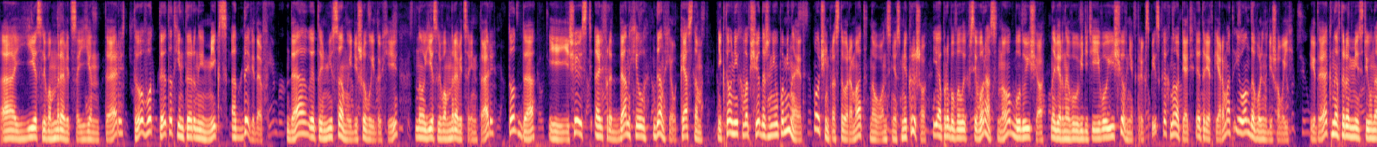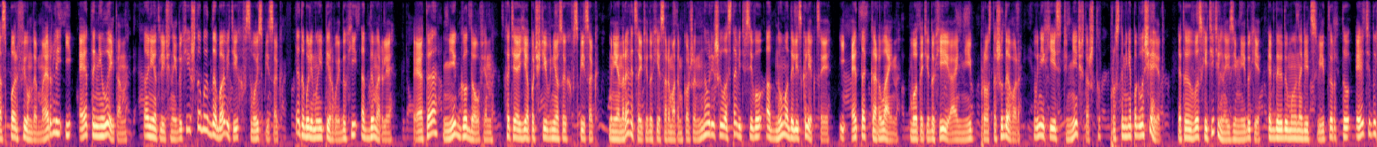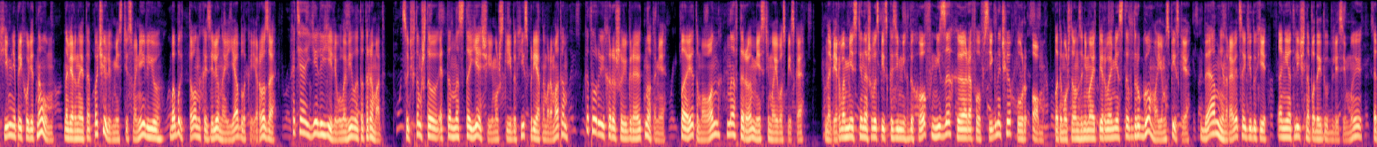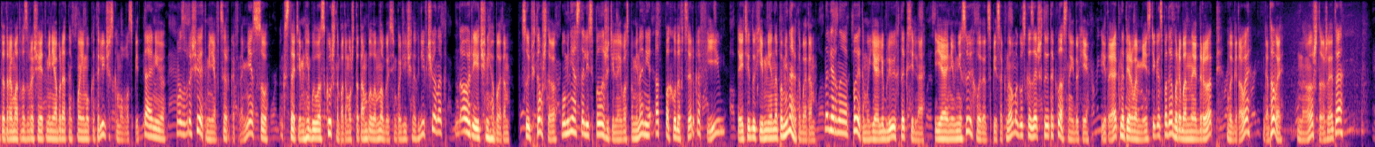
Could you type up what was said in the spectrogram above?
А если вам нравится янтарь, то вот этот янтарный микс от Дэвидов. Да, это не самые дешевые духи, но если вам нравится янтарь, то да. И еще есть Альфред Данхилл, Данхилл Кастом. Никто о них вообще даже не упоминает. Очень простой аромат, но он снес мне крышу. Я пробовал их всего раз, но буду еще. Наверное, вы увидите его еще в некоторых списках, но опять, это редкий аромат, и он довольно дешевый. Итак, на втором месте у нас парфюм де Мерли и это не Лейтон. Они отличные духи, чтобы добавить их в свой список. Это были мои первые духи от де Мерли. Это Ник Годолфин. Хотя я почти внес их в список. Мне нравятся эти духи с ароматом кожи, но решил оставить всего одну модель из коллекции. И это Карлайн. Вот эти духи, они просто шедевр. В них есть нечто, что просто меня поглощает. Это восхитительные зимние духи. Когда я думаю надеть свитер, то эти духи мне приходят на ум. Наверное, это пачули вместе с ванилью, бобы тонко, зеленое яблоко и роза. Хотя еле-еле уловил этот аромат. Суть в том, что это настоящие мужские духи с приятным ароматом, которые хорошо играют нотами. Поэтому он на втором месте моего списка. На первом месте нашего списка зимних духов не Захаров of Signature Pur Om, потому что он занимает первое место в другом моем списке. Да, мне нравятся эти духи, они отлично подойдут для зимы, этот аромат возвращает меня обратно к моему католическому воспитанию, возвращает меня в церковь на мессу. Кстати, мне было скучно, потому что там было много симпатичных девчонок, но речь не об этом. Суть в том, что у меня остались положительные воспоминания от похода в церковь, и эти духи мне напоминают об этом. Наверное, поэтому я люблю их так сильно. Я не внесу их в этот список, но могу сказать, что это классные духи. Итак, на первом месте, господа, барабанная дробь. Вы готовы? Готовы? Ну, что же это?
